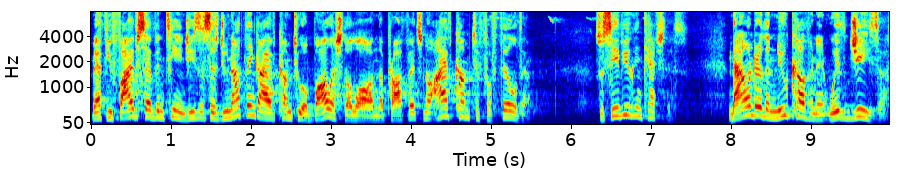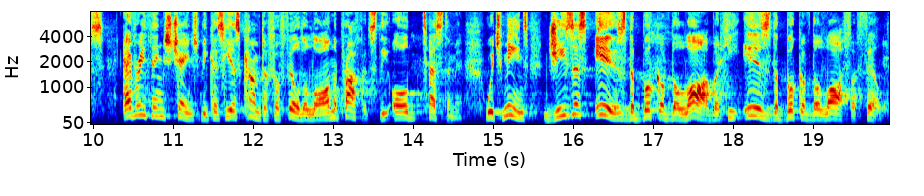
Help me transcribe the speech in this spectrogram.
Matthew 5 17, Jesus says, Do not think I have come to abolish the law and the prophets. No, I have come to fulfill them. So see if you can catch this. Now, under the new covenant with Jesus, everything's changed because he has come to fulfill the law and the prophets, the Old Testament, which means Jesus is the book of the law, but he is the book of the law fulfilled.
